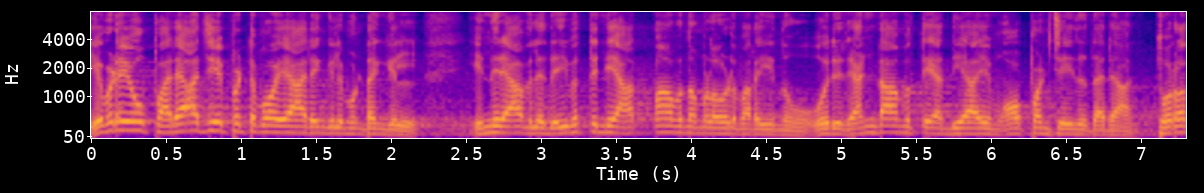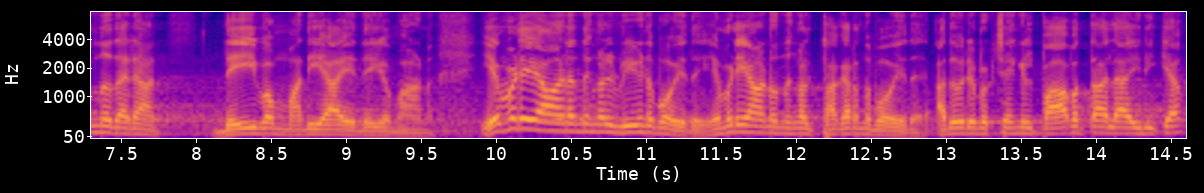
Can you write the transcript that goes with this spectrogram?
എവിടെയോ പരാജയപ്പെട്ടു പോയ ആരെങ്കിലും ഉണ്ടെങ്കിൽ ഇന്ന് രാവിലെ ദൈവത്തിന്റെ ആത്മാവ് നമ്മളോട് പറയുന്നു ഒരു രണ്ടാമത്തെ അധ്യായം ഓപ്പൺ ചെയ്തു തരാൻ തുറന്നു തരാൻ ദൈവം മതിയായ ദൈവമാണ്. എവിടെയാണ് നിങ്ങൾ വീണുപോയത്? എവിടെയാണ് നിങ്ങൾ തകർന്നു പോയത്? അതൊരു പക്ഷേങ്കിൽ പാപത്താലായിരിക്കാം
